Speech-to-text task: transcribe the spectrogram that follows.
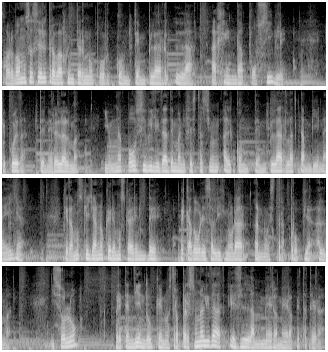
Ahora vamos a hacer el trabajo interno por contemplar la agenda posible que pueda tener el alma y una posibilidad de manifestación al contemplarla también a ella. Quedamos que ya no queremos caer en de pecadores al ignorar a nuestra propia alma y solo pretendiendo que nuestra personalidad es la mera mera petatera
